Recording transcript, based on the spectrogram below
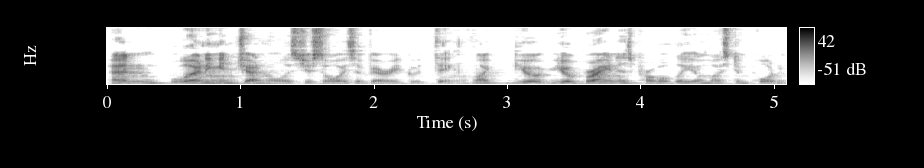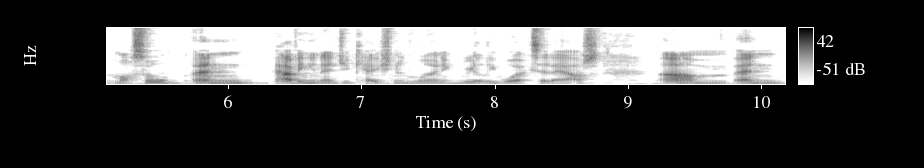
And learning in general is just always a very good thing. Like your your brain is probably your most important muscle, and having an education and learning really works it out, um, and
